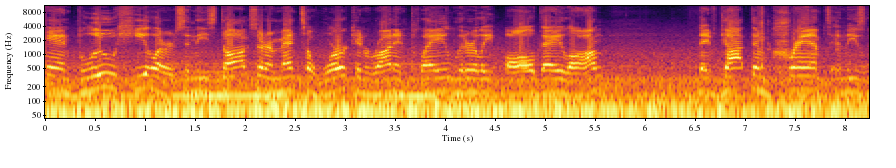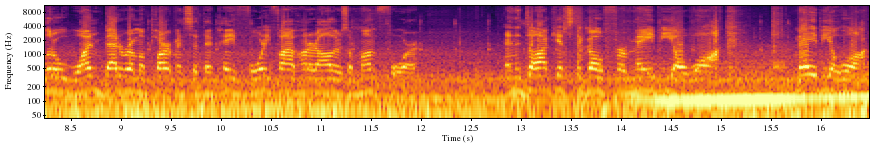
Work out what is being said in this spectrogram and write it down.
and blue heelers and these dogs that are meant to work and run and play literally all day long. They've got them cramped in these little one bedroom apartments that they pay $4,500 a month for. And the dog gets to go for maybe a walk, maybe a walk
